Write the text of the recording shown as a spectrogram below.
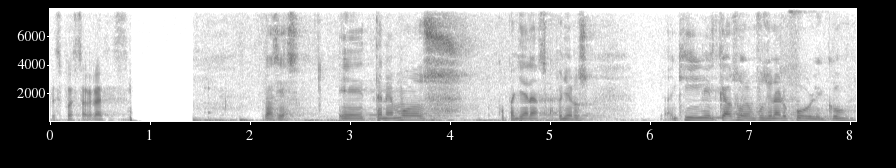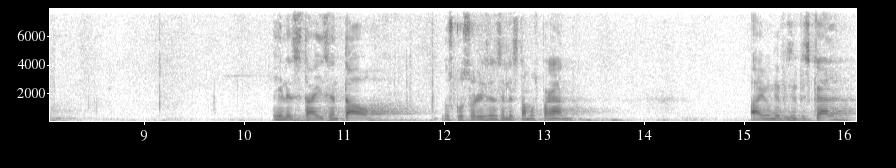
respuesta. Gracias. Gracias. Eh, tenemos, compañeras, compañeros, aquí el caso de un funcionario público. Él está ahí sentado, los costarricenses le estamos pagando. Hay un déficit fiscal,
